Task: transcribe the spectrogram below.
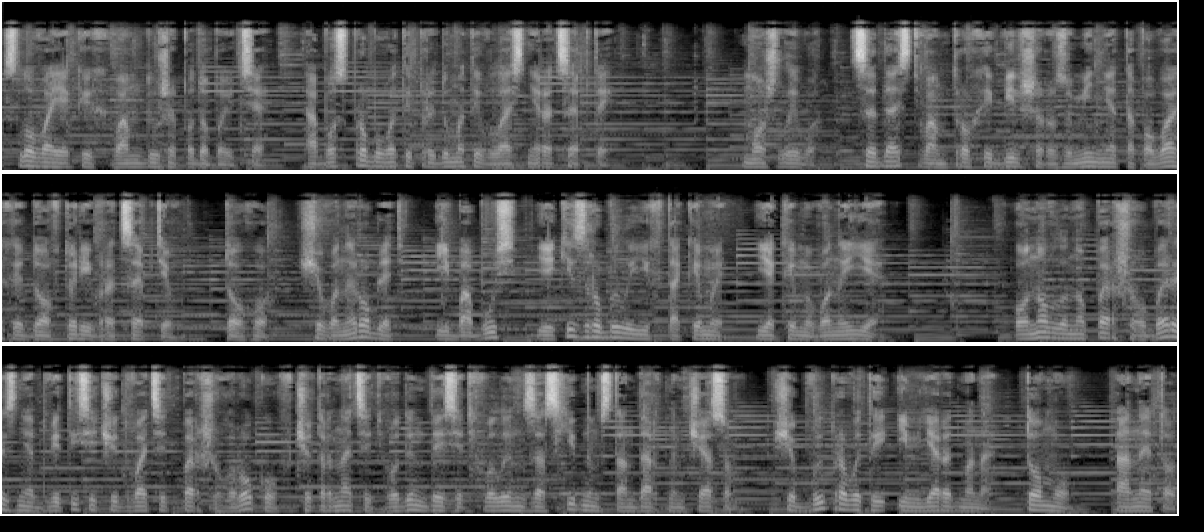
слова яких вам дуже подобаються, або спробувати придумати власні рецепти. Можливо, це дасть вам трохи більше розуміння та поваги до авторів рецептів, того, що вони роблять, і бабусь, які зробили їх такими, якими вони є. Оновлено 1 березня 2021 року в 14 годин 10 хвилин за східним стандартним часом, щоб виправити ім'я Редмана, тому, а не тот.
